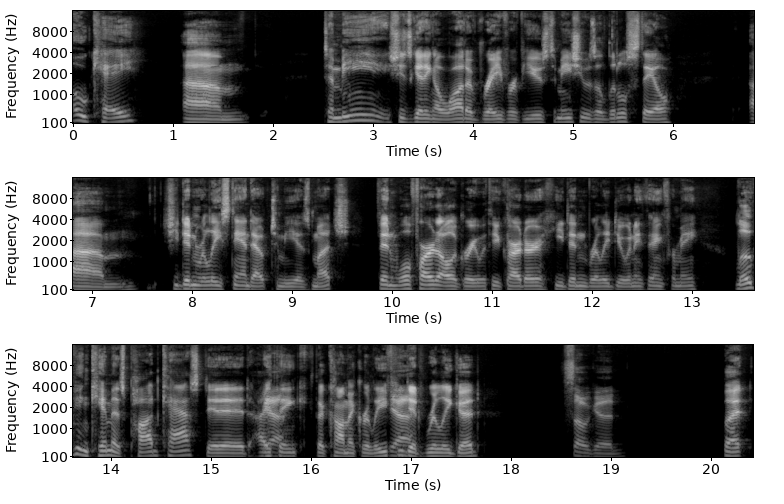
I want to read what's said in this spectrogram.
okay. Um, to me, she's getting a lot of rave reviews. To me, she was a little stale. Um, she didn't really stand out to me as much. Finn Wolfhard, I'll agree with you, Carter. He didn't really do anything for me. Logan Kim as podcast did, I Yeah. think, the comic relief. Yeah. He did really good. So good. But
